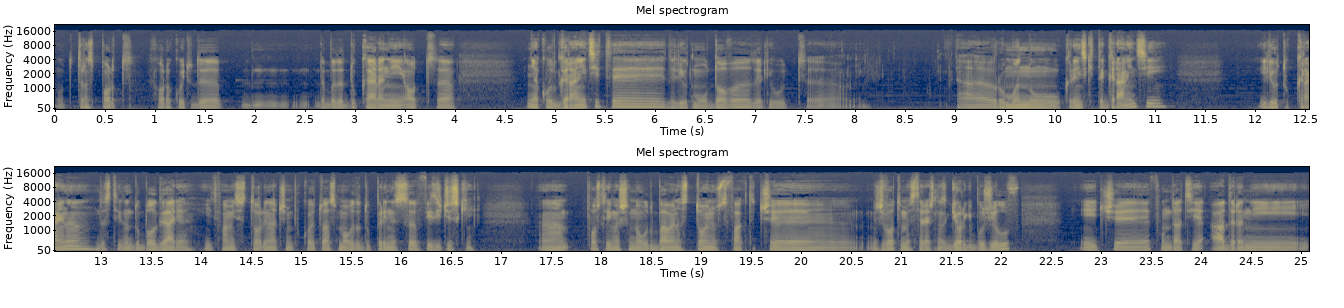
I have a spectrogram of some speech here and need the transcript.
от транспорт, хора, които да, да бъдат докарани от някои от границите, дали от Молдова, дали от румъно-украинските граници или от Украина да стигнат до България. И това ми се стори начин, по който аз мога да допринеса физически. После имаше много добавена стойност факта, че живота ме срещна с Георги Божилов и че фундация Адра ни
